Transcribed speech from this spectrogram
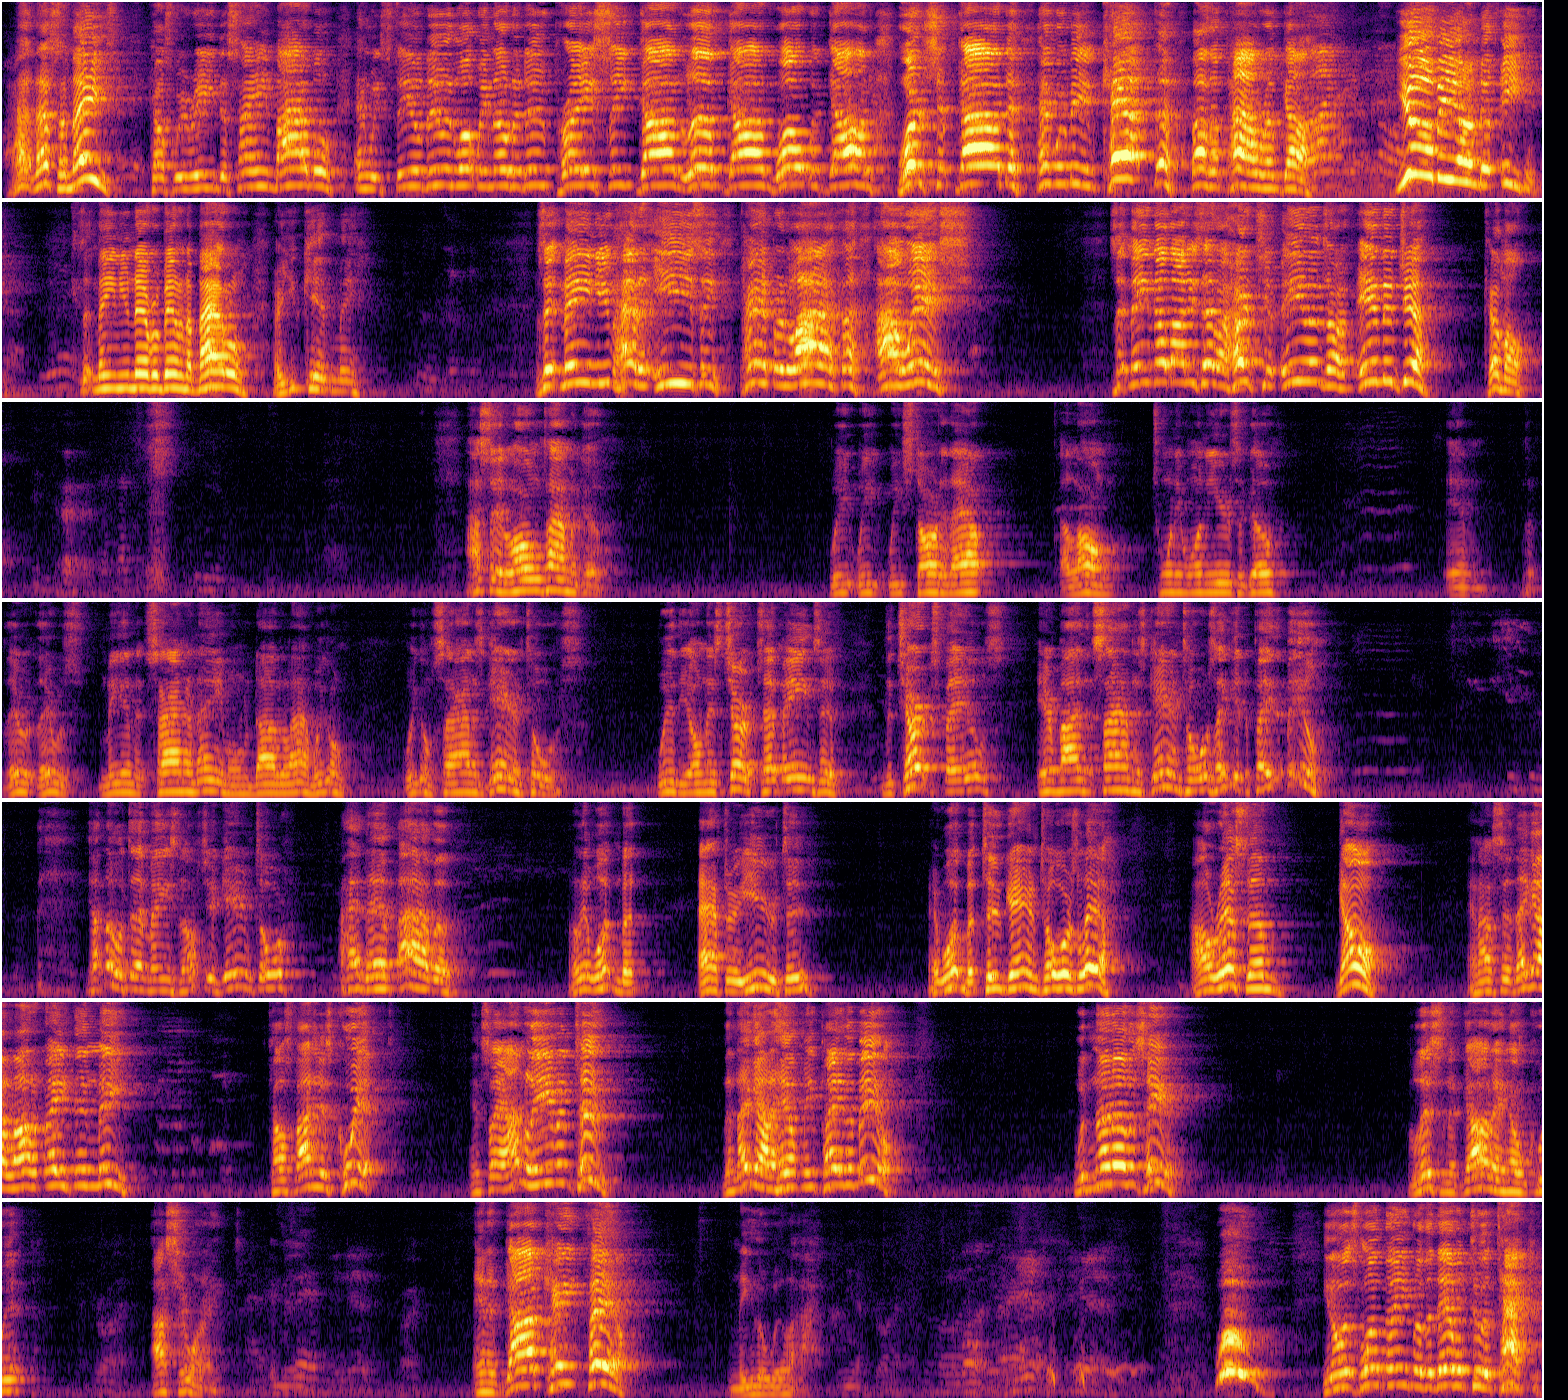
Hallelujah. That- That's amazing because we read the same Bible and we still doing what we know to do pray, seek God, love God, walk with God, worship God, and we're being kept by the power of God. You'll be undefeated. Does it mean you've never been in a battle? Are you kidding me? Does it mean you've had an easy, pampered life? I wish. Does it mean nobody's ever hurt your feelings or offended you? Come on. I said a long time ago, we, we, we started out along 21 years ago, and there, there was men that signed a name on the dotted line. We're going we're gonna sign as guarantors with you on this church. That means if the church fails, everybody that signed as guarantors, they get to pay the bill. Y'all know what that means, don't you? A guarantor. I had to have five of them. Well, it wasn't but after a year or two, there wasn't but two guarantors left. All the rest of them gone. And I said, they got a lot of faith in me. Because if I just quit and say, I'm leaving too, then they got to help me pay the bill. With none of us here. Listen, if God ain't going to quit, I sure ain't. And if God can't fail, neither will I. Woo! You know, it's one thing for the devil to attack you,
